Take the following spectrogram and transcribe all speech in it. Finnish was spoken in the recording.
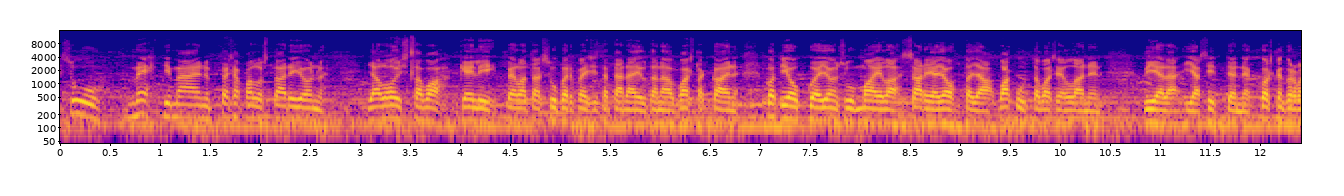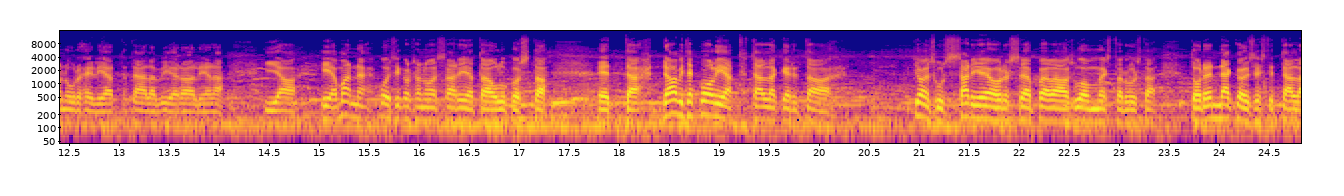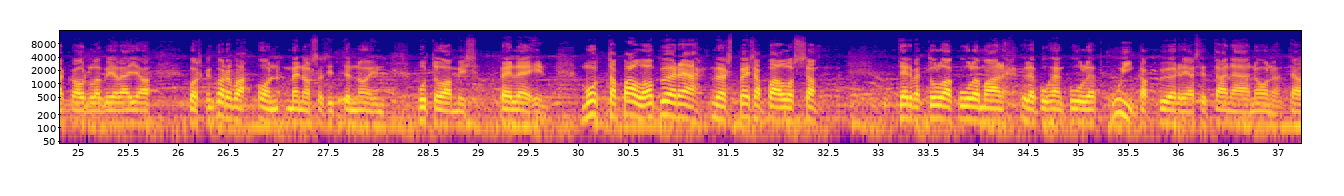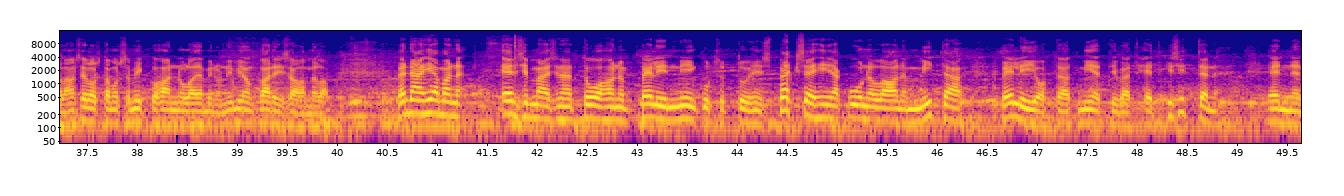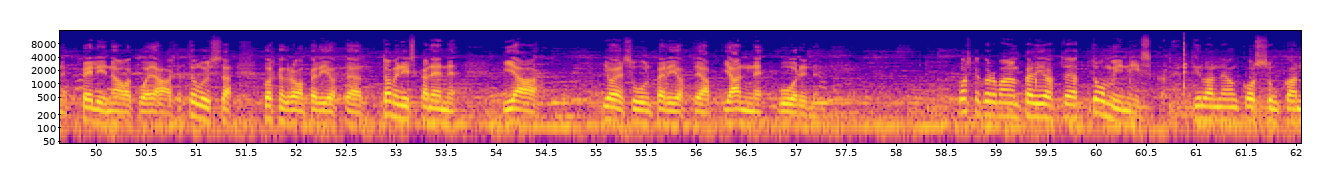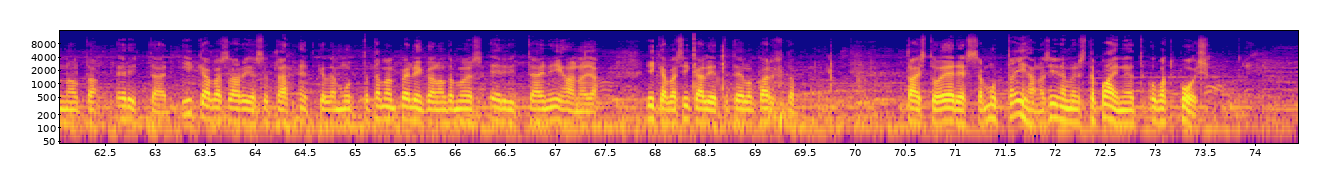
Joensuu Mehtimäen pesäpallostadion ja loistava keli pelata Superpeisistä tänä iltana vastakkain. Kotijoukkueen Joensuun mailla, sarjajohtaja, vakuuttava sellainen vielä. Ja sitten Koskenkorvan urheilijat täällä vierailijana. Ja hieman voisiko sanoa sarjataulukosta, että David ja Koljat tällä kertaa Joensuussa sarjajohdossa ja pelaa Suomen mestaruudesta todennäköisesti tällä kaudella vielä. Ja Koskenkorva on menossa sitten noihin putoamispeleihin. Mutta pallo on pyöreä myös pesäpallossa. Tervetuloa kuulemaan Yle Puheen kuulijat, kuinka pyöreä se tänään on. Täällä on selostamossa Mikko Hannula ja minun nimi on Kari Salmela. Mennään hieman ensimmäisenä tuohon pelin niin kutsuttuihin spekseihin ja kuunnellaan, mitä pelijohtajat miettivät hetki sitten ennen pelin alkua ja haastatteluissa Koskenkorvan pelijohtaja Tomi Niskanen ja Joensuun pelijohtaja Janne Vuorinen. Koskenkorvan pelijohtaja Tomi Niskanen. Tilanne on Kossun kannalta erittäin ikävä sarjassa tällä hetkellä, mutta tämän pelin kannalta myös erittäin ihana ja ikävä sikäli, että teillä on karsita taisto edessä, mutta ihana siinä mielessä, että paineet ovat pois.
